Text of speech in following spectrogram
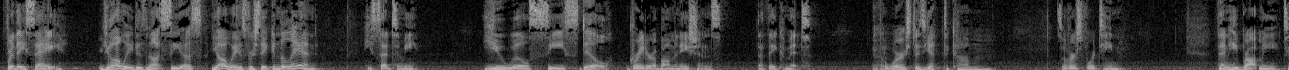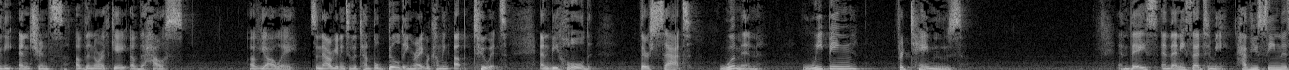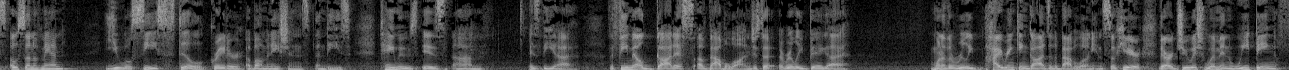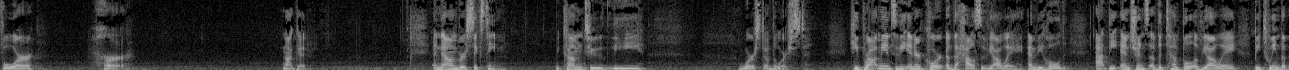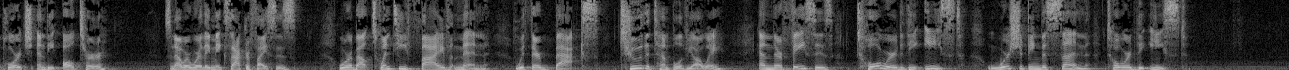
For they say, Yahweh does not see us. Yahweh has forsaken the land he said to me, You will see still greater abominations that they commit. The worst is yet to come. So, verse 14. Then he brought me to the entrance of the north gate of the house of Yahweh. So now we're getting to the temple building, right? We're coming up to it. And behold, there sat women weeping for Tammuz and they, and then he said to me, have you seen this, O son of man? You will see still greater abominations than these. Tammuz is, um, is the, uh, the female goddess of Babylon, just a, a really big, uh, one of the really high ranking gods of the Babylonians. So here there are Jewish women weeping for her. Not good. And now in verse 16 we come to the worst of the worst. He brought me into the inner court of the house of Yahweh, and behold, at the entrance of the temple of Yahweh, between the porch and the altar, so now we're where they make sacrifices, were about 25 men with their backs to the temple of Yahweh and their faces toward the east, worshiping the sun toward the east.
